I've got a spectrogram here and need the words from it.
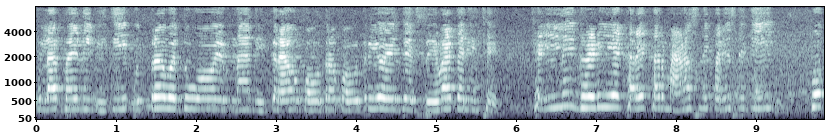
ગુલાબભાઈની બીજી પુત્રવધુઓ એમના દીકરાઓ, પૌત્ર, પૌત્રીઓએ જે સેવા કરી છે, છેલ્લી ઘડીએ ખરેખર માણસની પરિસ્થિતિ ખૂબ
